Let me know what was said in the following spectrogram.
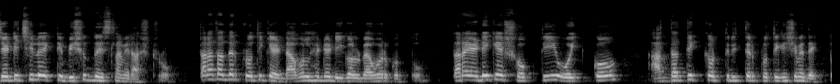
যেটি ছিল একটি বিশুদ্ধ ইসলামী রাষ্ট্র, তারা তাদের প্রতীকে ডাবল হেডেড ইগল ব্যবহার করত। তারা এটিকে শক্তি, ঐক্য, আধ্যাত্মিক কর্তৃত্বের প্রতীক হিসেবে দেখত।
